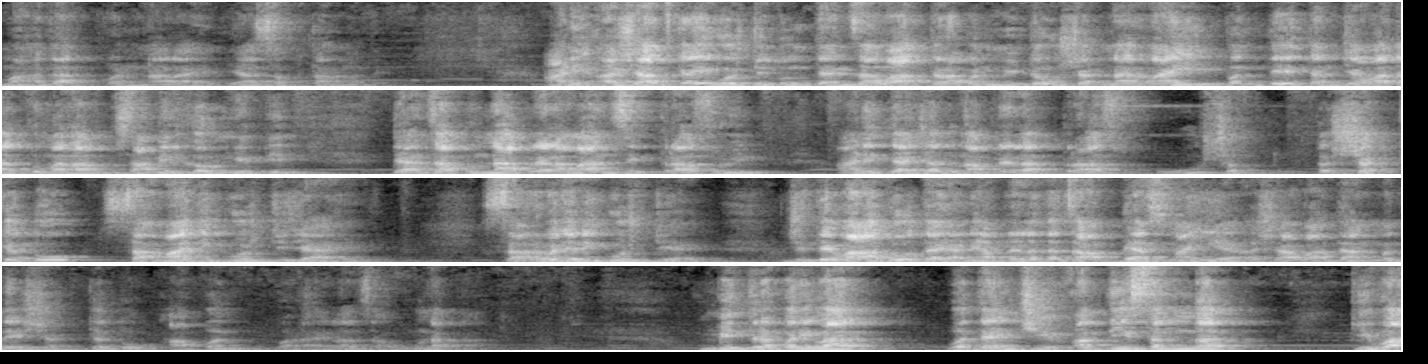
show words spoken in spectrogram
महागात पडणार आहे या सप्ताहामध्ये. आणि अशाच काही गोष्टीतून त्यांचा वाद तर आपण मिटवू शकणार नाही पण ते त्यांच्या वादात तुम्हाला सामील करून घेतील. त्याचा पुन्हा आपल्याला मानसिक त्रास होईल आणि त्याच्यातून आपल्याला त्रास होऊ शकतो. तर शक्यतो सामाजिक गोष्टी ज्या आहेत सार्वजनिक गोष्टी आहेत जिथे वाद होत आहे आणि आपल्याला त्याचा अभ्यास नाही आहे अशा वादांमध्ये शक्यतो आपण पडायला जाऊ नका. मित्रपरिवार व त्यांची अतिसंगत किंवा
